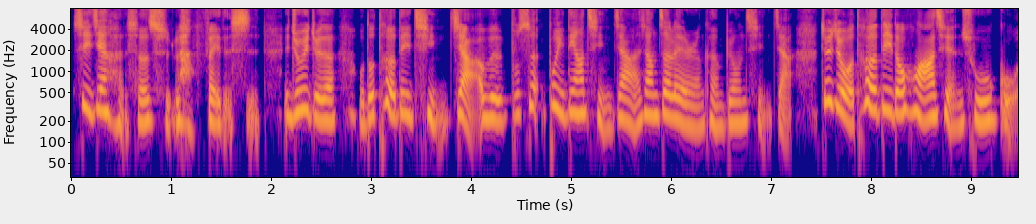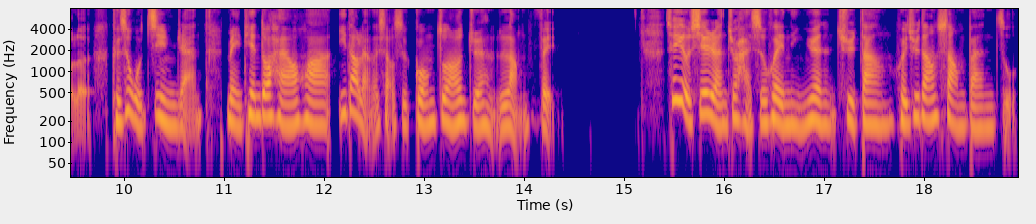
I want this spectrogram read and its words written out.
是一件很奢侈 浪费的事。你就会觉得，我都特地请假，啊，不，不是不一定要请假，像这类的人可能不用请假，就觉得我特地都花钱出国了，可是我竟然每天都还要花一到两个小时工作，然后觉得很浪费。所以有些人就还是会宁愿去当回去当上班族，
